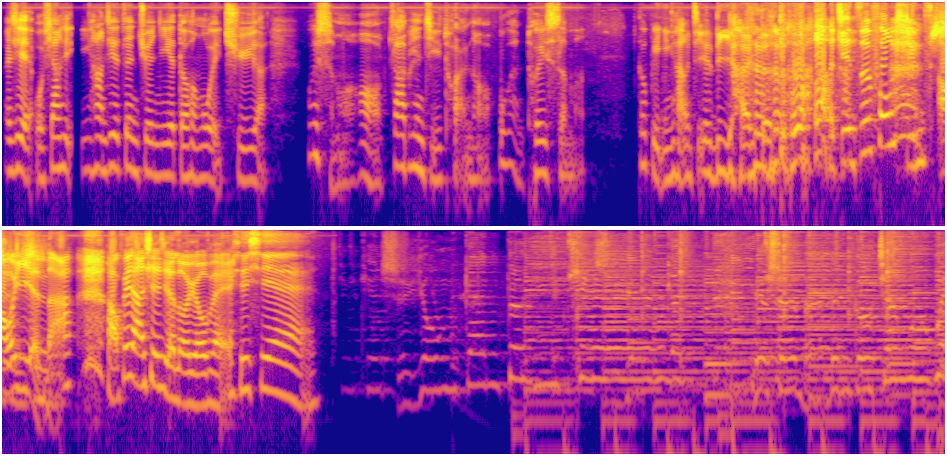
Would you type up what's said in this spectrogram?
而且我相信银行界、证券业都很委屈啊。为什么哦？诈骗集团哦，不管推什么，都比银行界厉害的多，简直风行草野呐、啊！好，非常谢谢罗由美，谢谢。今天是勇敢的一天，没有什么能够将我为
